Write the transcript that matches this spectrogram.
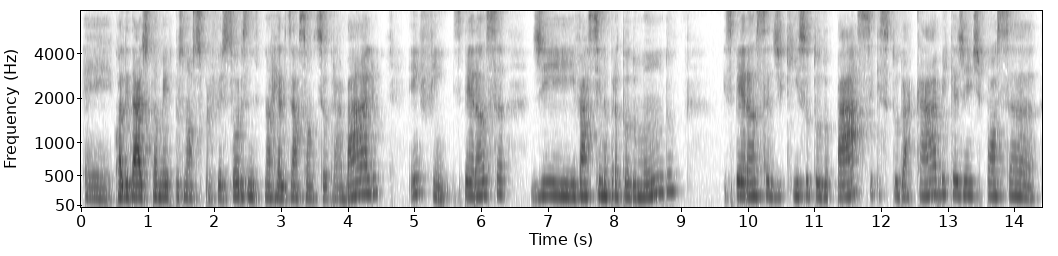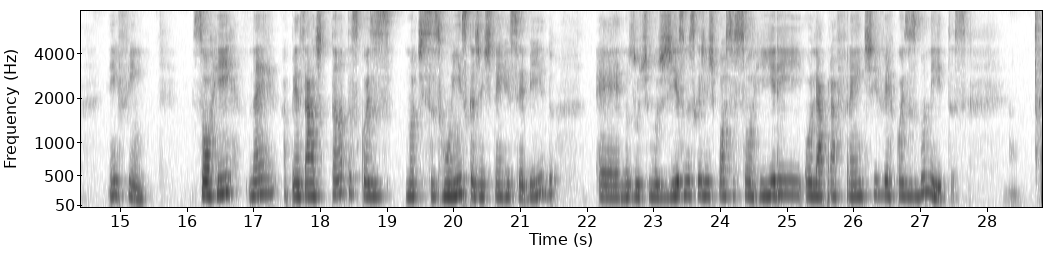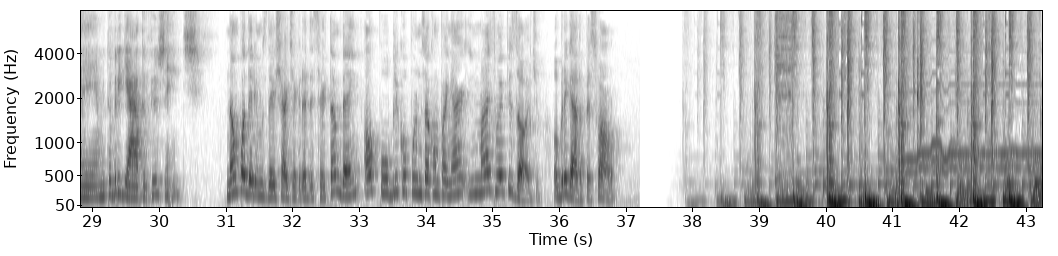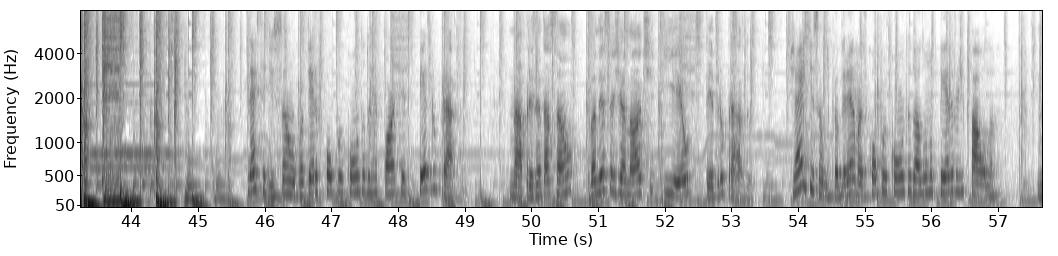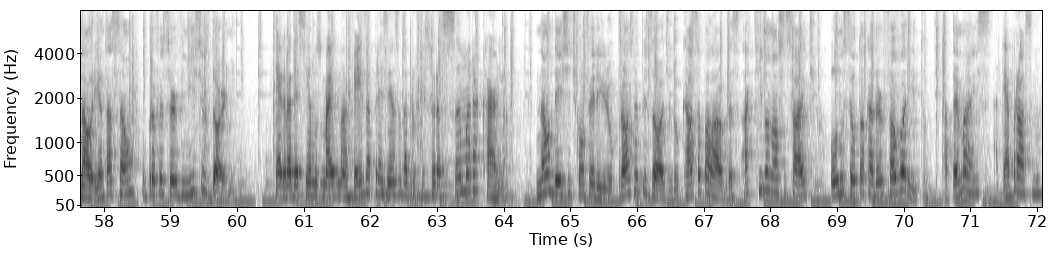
é, qualidade também para os nossos professores na realização do seu trabalho. Enfim, esperança de vacina para todo mundo, esperança de que isso tudo passe, que isso tudo acabe, que a gente possa, enfim, sorrir, né? Apesar de tantas coisas, notícias ruins que a gente tem recebido, é, nos últimos dias, mas que a gente possa sorrir e olhar para frente e ver coisas bonitas. É, muito obrigada, viu, gente? Não poderíamos deixar de agradecer também ao público por nos acompanhar em mais um episódio. Obrigado, pessoal! Nesta edição, o roteiro ficou por conta do repórter Pedro Prado. Na apresentação, Vanessa Gianotti e eu, Pedro Prado. Já a edição do programa ficou por conta do aluno Pedro de Paula. Na orientação, o professor Vinícius Dorne. E agradecemos mais uma vez a presença da professora Samara Carla. Não deixe de conferir o próximo episódio do Caça Palavras aqui no nosso site ou no seu tocador favorito. Até mais! Até a próxima!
